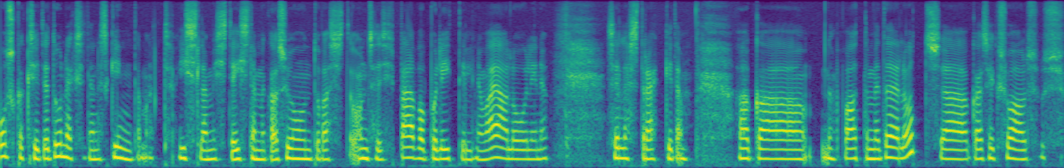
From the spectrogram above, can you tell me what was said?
oskaksid ja tunneksid ennast kindlamalt islamist ja islamiga seonduvast, on see siis päevapoliitiline või ajalooline, sellest rääkida. aga noh, vaatame tõele otsa, ka seksuaalsus,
